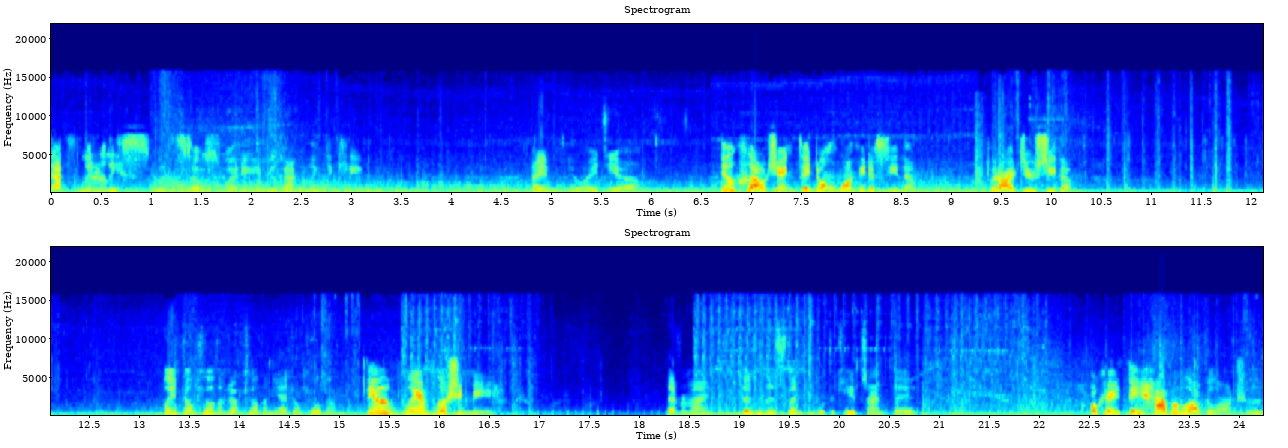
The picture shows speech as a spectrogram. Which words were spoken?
That's literally so sweaty if your backbling's a cape. I have no idea. They're crouching. They don't want me to see them. But I do see them. Wait, don't kill them, don't kill them yet, don't kill them. They're ramp rushing me. Never mind. Those are the sweaty people with the capes, aren't they? Okay, they have a rocket launcher.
